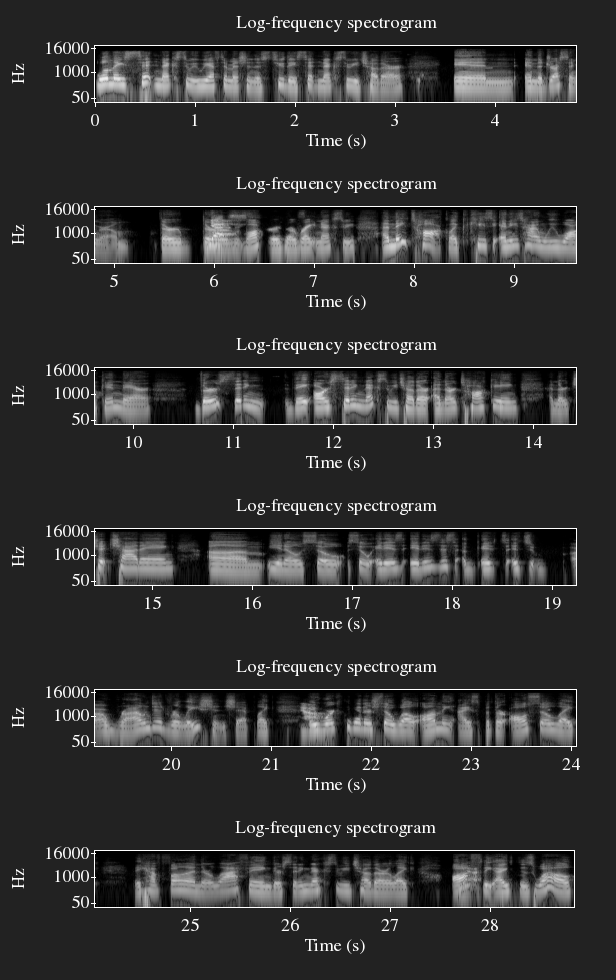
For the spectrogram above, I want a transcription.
when they sit next to we have to mention this too. They sit next to each other in in the dressing room. Their their yes. lockers are right next to me, and they talk like Kasey. Anytime we walk in there, they're sitting. They are sitting next to each other, and they're talking and they're chit chatting. Um, you know, so so it is it is this it's it's a rounded relationship. Like yeah. they work together so well on the ice, but they're also like they have fun, they're laughing, they're sitting next to each other, like off yes. the ice as well.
